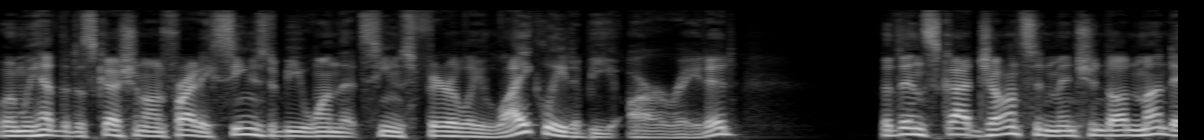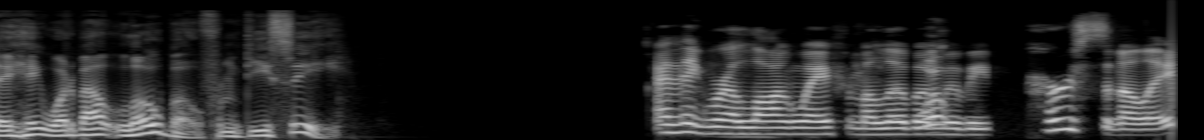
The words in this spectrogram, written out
when we had the discussion on Friday, seems to be one that seems fairly likely to be R rated. But then Scott Johnson mentioned on Monday, hey, what about Lobo from DC? I think we're a long way from a Lobo Well- movie, personally.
